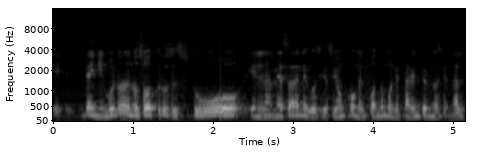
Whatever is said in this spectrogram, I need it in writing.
eh, ninguno de nosotros estuvo en la mesa de negociación con el Fondo Monetario Internacional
